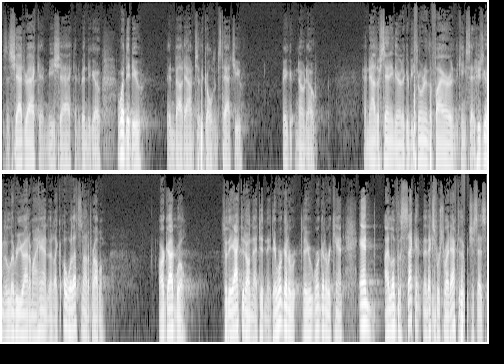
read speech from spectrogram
This is Shadrach and Meshach and Abednego. What did they do? They didn't bow down to the golden statue. Big no no. And now they're standing there and they're going to be thrown into the fire. And the king said, Who's going to deliver you out of my hand? And they're like, Oh, well, that's not a problem. Our God will. So they acted on that, didn't they? They weren't going to, they weren't going to recant. And I love the second, the next verse right after that, which just says,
